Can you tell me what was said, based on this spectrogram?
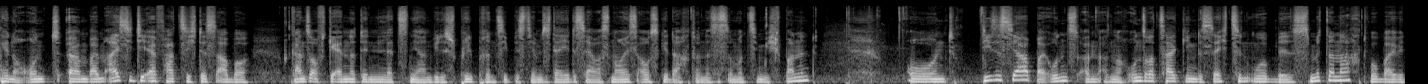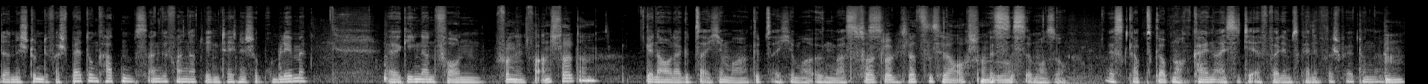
Genau, und ähm, beim ICTF hat sich das aber ganz oft geändert in den letzten Jahren, wie das Spielprinzip ist. Die haben sich da jedes Jahr was Neues ausgedacht und das ist immer ziemlich spannend. Und dieses Jahr bei uns, also nach unserer Zeit ging das 16 Uhr bis Mitternacht, wobei wir da eine Stunde Verspätung hatten, bis es angefangen hat, wegen technischer Probleme. Äh, ging dann von... Von den Veranstaltern? Genau, da gibt's eigentlich immer, gibt's eigentlich immer irgendwas. Das war, glaube ich, letztes Jahr auch schon es so. Es ist immer so. Es gab, glaube noch keinen ICTF, bei dem es keine Verspätung gab. Mhm.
